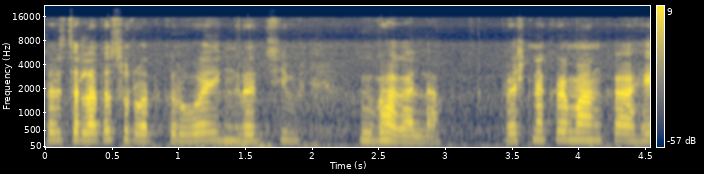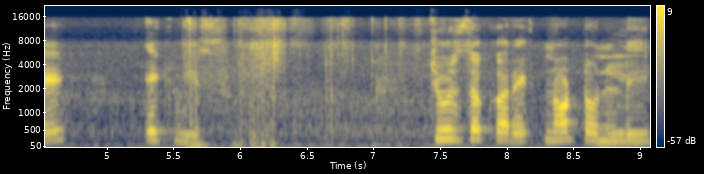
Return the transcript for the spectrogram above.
तर चला तर सुरुवात करूया इंग्रजी विभागाला. प्रश्न क्रमांक आहे एकवीस. Choose the correct not only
